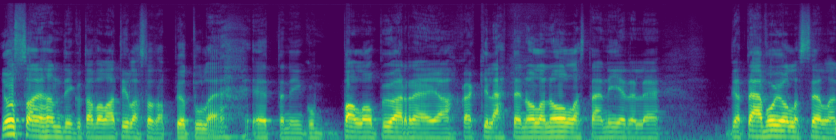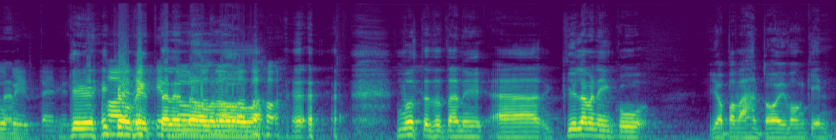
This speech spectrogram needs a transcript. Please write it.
jossainhan niin kuin, tavallaan tilastotappio tulee, että niin kuin, pallo on pyöreä ja kaikki lähtee nolla nollasta ja niin edelleen. Ja tämä voi olla sellainen... Kuvittelin. Ky- nolla nolla. Mutta tota, niin, ää, kyllä mä niin kuin, jopa vähän toivonkin,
